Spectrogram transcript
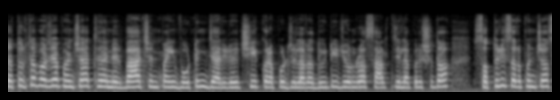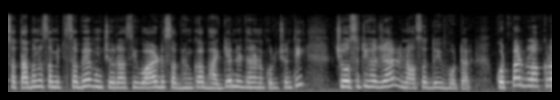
ଚତୁର୍ଥ ପର୍ଯ୍ୟାୟ ପଞ୍ଚାୟତ ନିର୍ବାଚନ ପାଇଁ ଭୋଟିଂ ଜାରି ରହିଛି କୋରାପୁଟ ଜିଲ୍ଲାର ଦୁଇଟି ଜୋନ୍ର ସାତ ଜିଲ୍ଲା ପରିଷଦ ସତୁରି ସରପଞ୍ଚ ସତାବନ ସମିତି ସଭ୍ୟ ଏବଂ ଚଉରାଶୀ ୱାର୍ଡ ସଭ୍ୟଙ୍କ ଭାଗ୍ୟ ନିର୍ଦ୍ଧାରଣ କରୁଛନ୍ତି ଚଉଷଠି ହଜାର ନଅଶହ ଦୁଇ ଭୋଟର କୋଟପାଡ଼ ବ୍ଲକର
